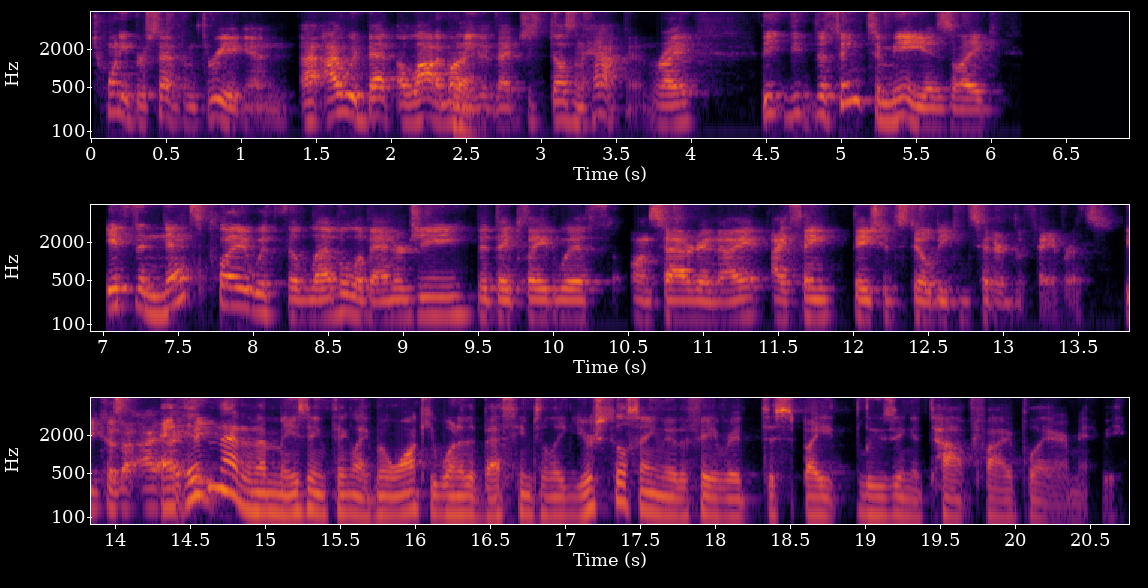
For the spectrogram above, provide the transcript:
twenty percent from three again. I, I would bet a lot of money Right. that that just doesn't happen. Right. The, the the thing to me is like, if the Nets play with the level of energy that they played with on Saturday night, I think they should still be considered the favorites because I, I isn't that an amazing thing? Like Milwaukee, one of the best teams in the league. You're still saying they're the favorite despite losing a top five player, maybe.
